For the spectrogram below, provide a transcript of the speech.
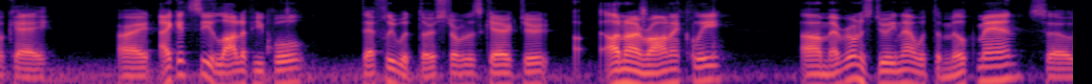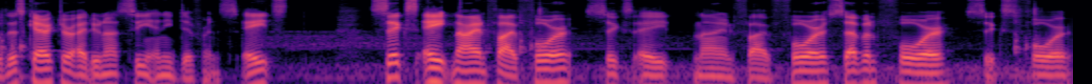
Okay. All right. I could see a lot of people definitely would thirst over this character. Unironically, um, everyone is doing that with the milkman. So this character, I do not see any difference. Eight, six, eight, nine, five, four, six, eight, nine, five, four, seven, four, six, four,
